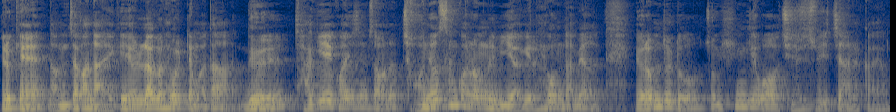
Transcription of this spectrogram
이렇게 남자가 나에게 연락을 해올 때마다 늘 자기의 관심사와는 전혀 상관없는 이야기를 해온다면 여러분들도 좀 힘겨워지실 수 있지 않을까요?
